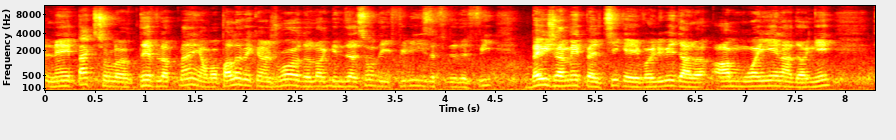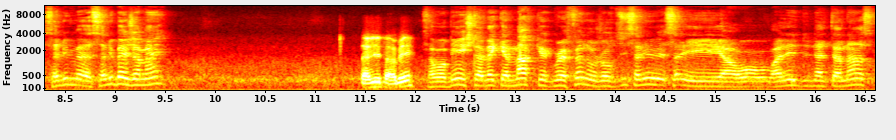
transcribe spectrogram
l'impact sur leur développement. Et on va parler avec un joueur de l'organisation des Phillies de Philadelphie, Benjamin Pelletier, qui a évolué dans le A moyen l'an dernier. Salut Benjamin. Salut, ça va bien? Ça va bien, je suis avec Marc Griffin aujourd'hui. Salut, et euh, on va aller d'une alternance.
